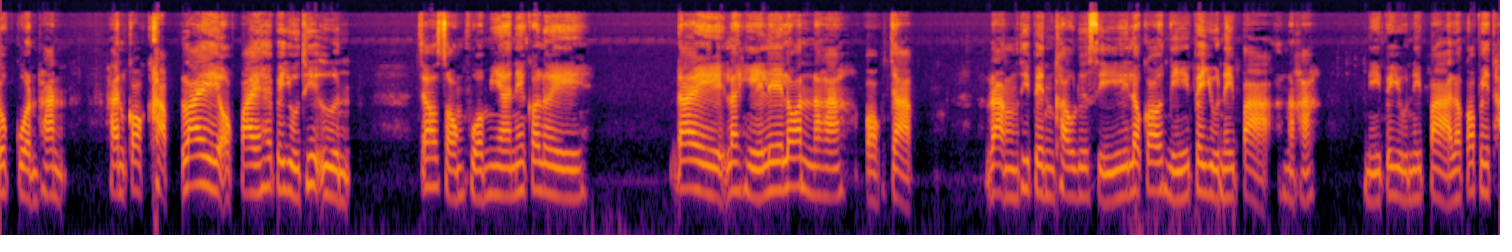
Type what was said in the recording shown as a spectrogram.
รบกวนท่าน ท่านก็ขับไล่ออกไปให้ไปอยู่ที่อื่น เจ้าสองผัวเมียนี่ก็เลยได้ละเหเล่ร่อนนะคะ ออกจากรังที่เป็นเขาฤาษีแล้วก็หนีไปอยู่ในป่านะคะ หนีไปอยู่ในป่าแล้วก็ไปท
